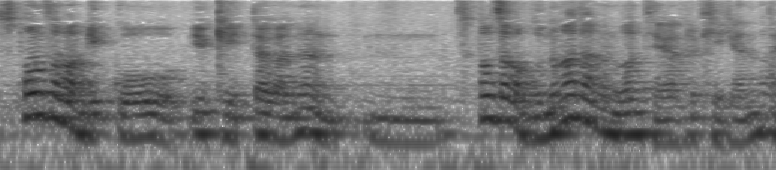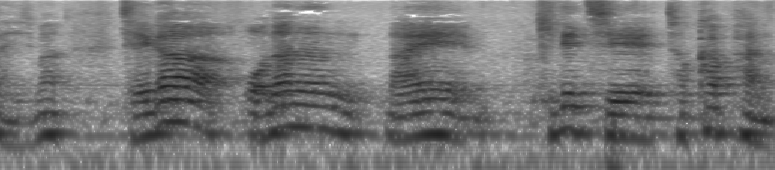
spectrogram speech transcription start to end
스폰서만 믿고 이렇게 있다가는 음, 스폰서가 무능하다는 건 제가 그렇게 얘기하는 건 아니지만 제가 원하는 나의 기대치에 적합한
